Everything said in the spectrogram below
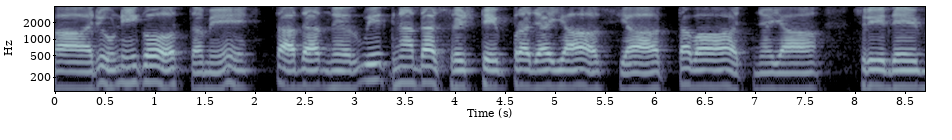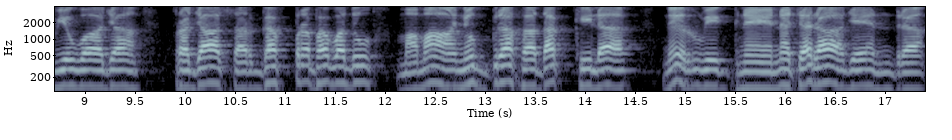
कारुणिकोत्तमे तदनिर्विघ्नदसृष्टिप्रजया स्यात्तवाज्ञया श्रीदेव्युवाच प्रजासर्गः प्रभवतु ममानुग्रहदखिल। निर्विघ्नेन च राजेन्द्र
